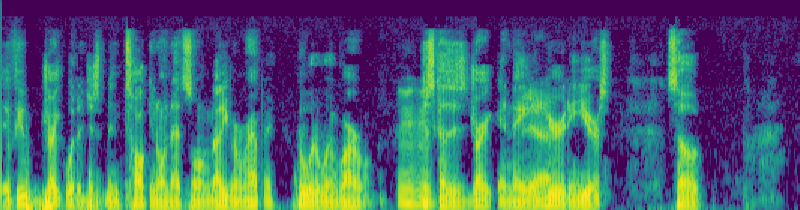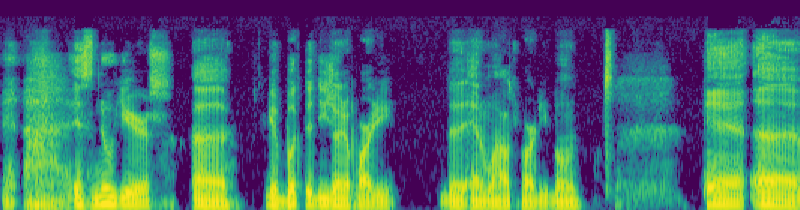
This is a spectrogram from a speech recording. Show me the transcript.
if he Drake would have just been talking on that song, not even rapping, it would have went viral Mhm. just because it's Drake and they Yeah. hear it in years. So it's New Year's. Uh, get booked the DJ the party, the Animal House party. Boom. And uh,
